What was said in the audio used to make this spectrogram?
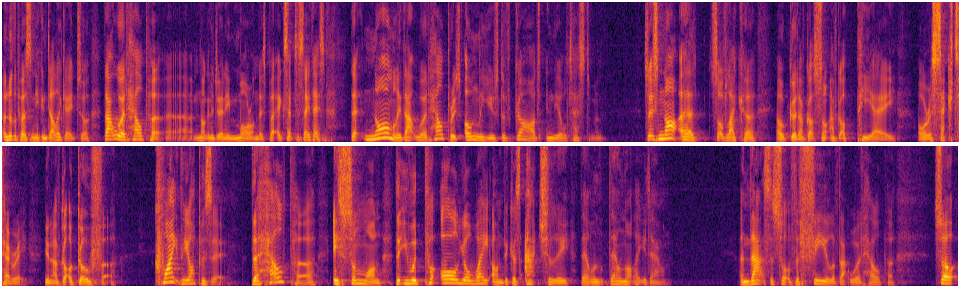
another person he can delegate to. That word helper, uh, I'm not going to do any more on this, but except to say this that normally that word helper is only used of God in the Old Testament. So it's not a sort of like a, oh, good, I've got, some, I've got a PA or a secretary you know, I've got a gopher. Quite the opposite. The helper is someone that you would put all your weight on because actually they'll, they'll not let you down. And that's the sort of the feel of that word helper. So,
